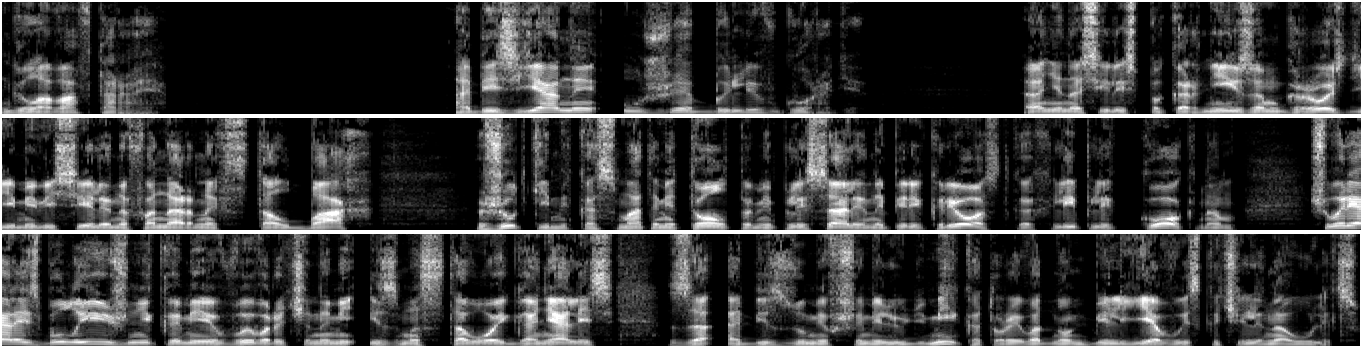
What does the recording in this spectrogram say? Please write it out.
Глава вторая Обезьяны уже были в городе. Они носились по карнизам, гроздьями висели на фонарных столбах, жуткими косматыми толпами плясали на перекрестках, липли к окнам, швырялись булыжниками, вывороченными из мостовой, гонялись за обезумевшими людьми, которые в одном белье выскочили на улицу.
